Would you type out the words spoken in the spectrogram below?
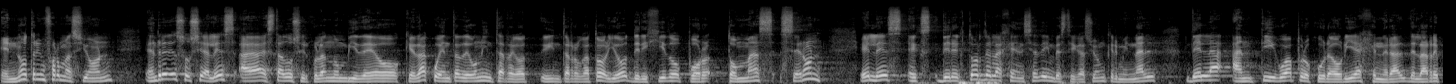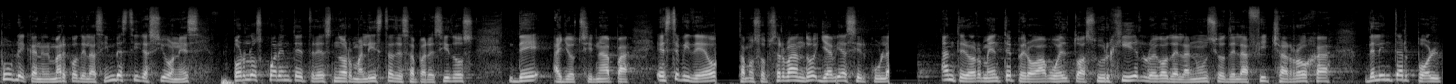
En otra información, en redes sociales ha estado circulando un video que da cuenta de un interrogatorio dirigido por Tomás Cerón. Él es exdirector de la Agencia de Investigación Criminal de la antigua Procuraduría General de la República en el marco de las investigaciones por los 43 normalistas desaparecidos de Ayotzinapa. Este video estamos observando ya había circulado anteriormente, pero ha vuelto a surgir luego del anuncio de la ficha roja del Interpol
